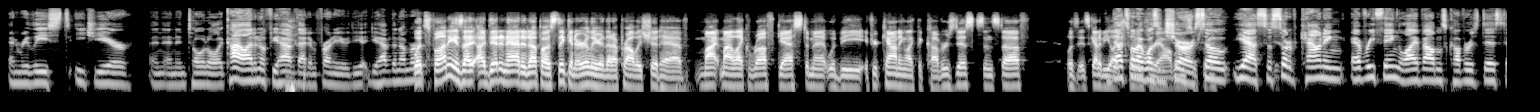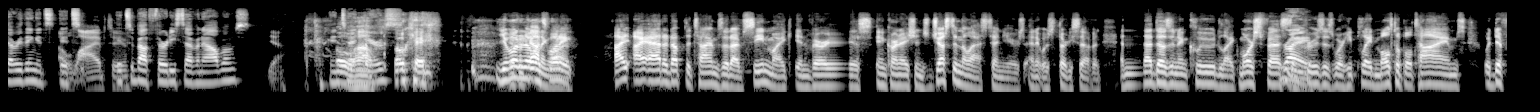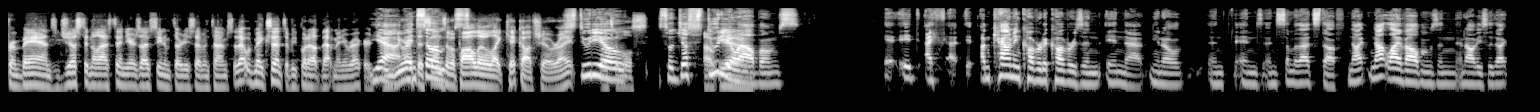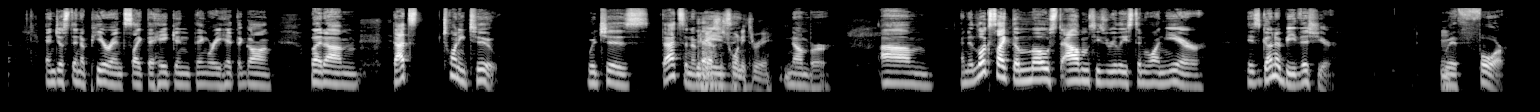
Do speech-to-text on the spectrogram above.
and released each year and, and in total. Like, Kyle, I don't know if you have that in front of you. Do you, do you have the number? what's funny is I, I didn't add it up. I was thinking earlier that I probably should have. My my like rough guesstimate would be if you're counting like the covers discs and stuff. Was it's got to be like That's what I wasn't sure. or something. So yeah, so sort of counting everything, live albums, covers, discs, everything. It's oh, it's live too. it's about thirty-seven albums. Yeah. In oh ten wow years. okay You If want to know what's funny? live. I, I added up the times that I've seen Mike in various incarnations just in the last 10 years, and it was 37. And that doesn't include like Morse Fest Right. and cruises where he played multiple times with different bands. Just in the last 10 years, I've seen him 37 times. So that would make sense if he put out that many records. Yeah, you were at the so Sons of Apollo like kickoff show, right? Like Studio. little so just Oh, studio yeah. albums. It, it I I'm counting cover to covers in in that you know and and and some of that stuff. Not not live albums and and obviously that and just an appearance like the Haken thing where he hit the gong, but um that's 22, which is that's an Yeah, amazing it's 23. number. Um, and it looks like the most albums he's released in one year is gonna be this year Hmm. with four.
